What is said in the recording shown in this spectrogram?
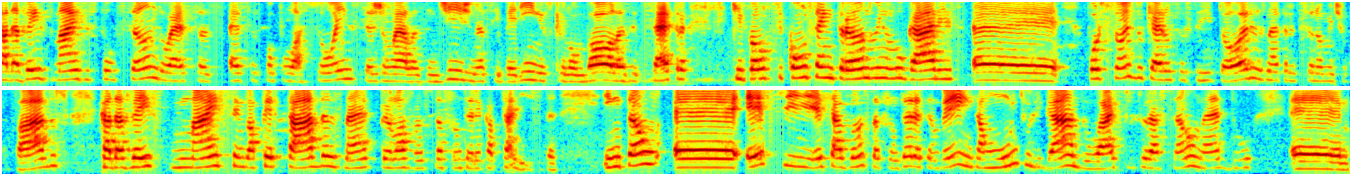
cada vez mais expulsando essas, essas populações, sejam elas indígenas, ribeirinhos, quilombolas, etc., que vão se concentrando em lugares, é, porções do que eram seus territórios, né, tradicionalmente ocupados, cada vez mais sendo apertadas, né, pelo avanço da fronteira capitalista. Então, é, esse, esse avanço da fronteira também está muito ligado à estruturação, né, do... É,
